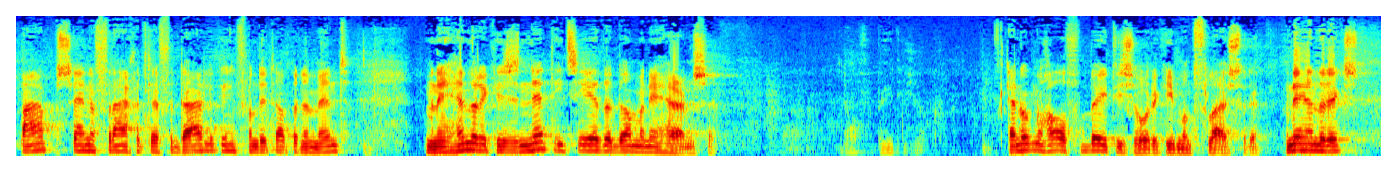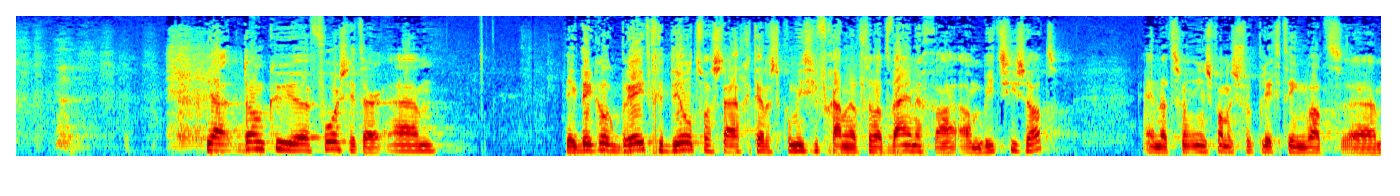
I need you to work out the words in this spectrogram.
Paap. Zijn er vragen ter verduidelijking van dit abonnement? Meneer Hendrik is net iets eerder dan meneer Hermsen. En ook nog alfabetisch hoor ik iemand fluisteren. Meneer Hendricks. Ja, dank u eh, voorzitter. Ehm, ik denk ook breed gedeeld was het eigenlijk tijdens de commissievergadering dat er wat weinig a- ambitie zat. En dat zo'n inspanningsverplichting wat ehm,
